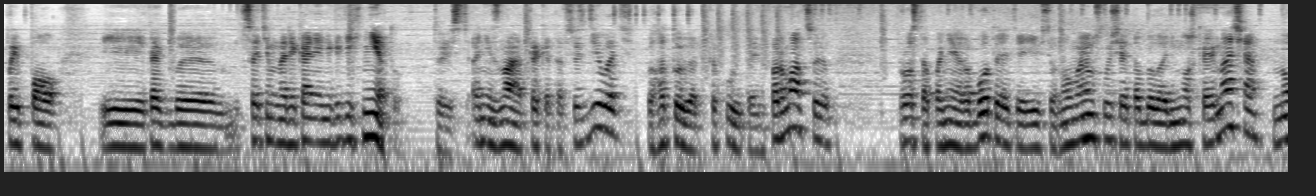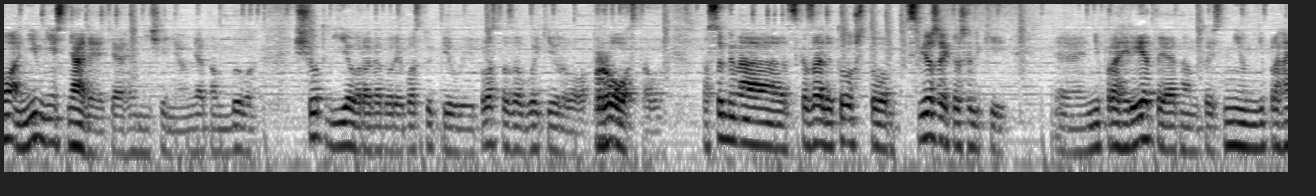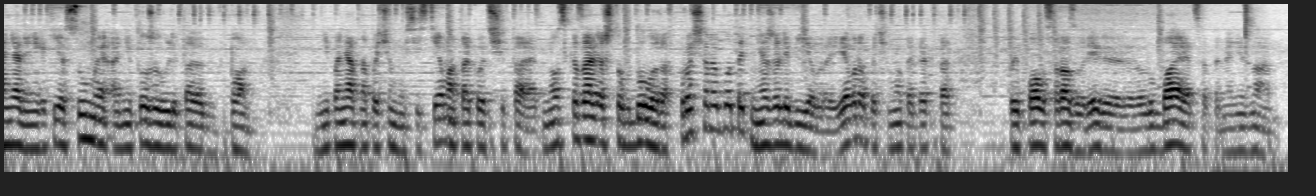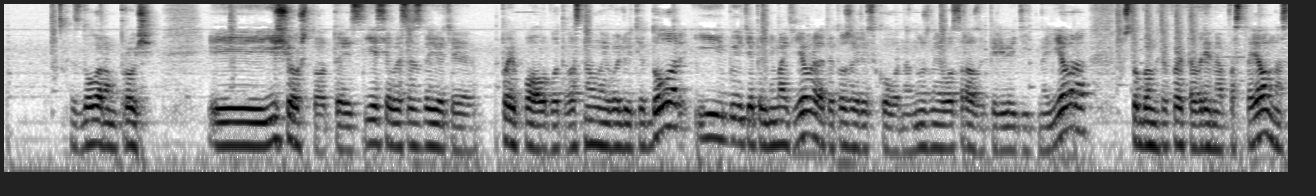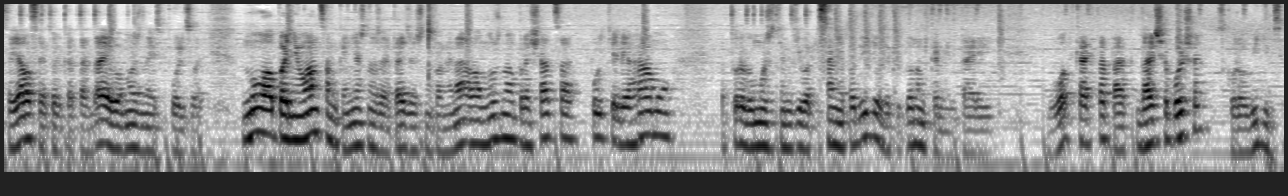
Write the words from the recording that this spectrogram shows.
PayPal. И как бы с этим нареканий никаких нету. То есть они знают, как это все сделать, готовят какую-то информацию, просто по ней работаете и все. Но в моем случае это было немножко иначе, но они мне сняли эти ограничения. У меня там было счет в евро, который поступил и просто заблокировало. Просто вот. Особенно сказали то, что свежие кошельки, э, не прогретые, там, то есть не, не прогоняли никакие суммы, они тоже улетают в банк. Непонятно почему система так вот считает. Но сказали, что в долларах проще работать, нежели в евро. Евро почему-то как-то PayPal сразу рубается, там, я не знаю. С долларом проще. И еще что, то есть если вы создаете PayPal вот в основной валюте доллар и будете принимать евро, это тоже рискованно. Нужно его сразу переводить на евро, чтобы он какое-то время постоял, настоялся, и только тогда его можно использовать. Ну а по нюансам, конечно же, опять же напоминаю, вам нужно обращаться по телеграмму, который вы можете найти в описании под видео в закрепленном комментарии. Вот как-то так. Дальше больше. Скоро увидимся.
